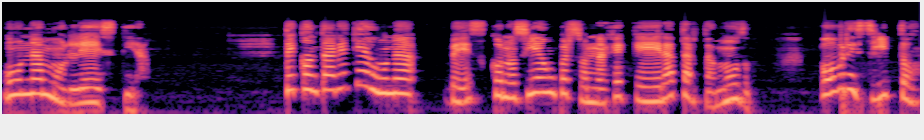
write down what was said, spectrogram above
una molestia. Te contaré que una vez conocí a un personaje que era tartamudo. Pobrecito.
